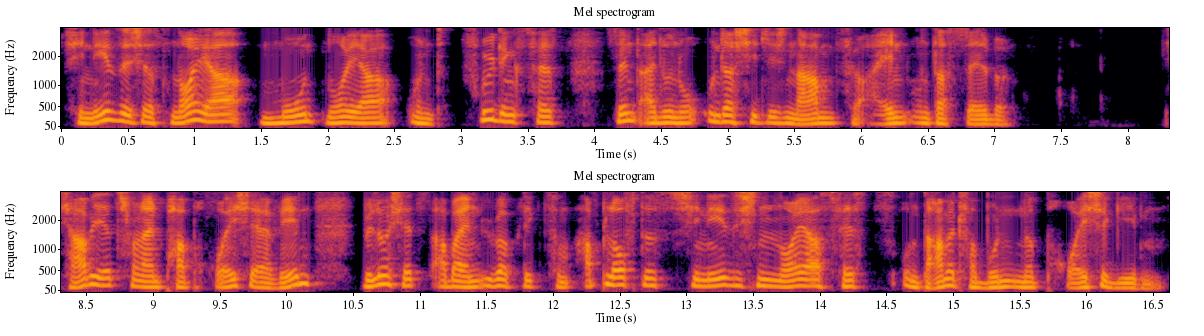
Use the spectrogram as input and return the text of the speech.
Chinesisches Neujahr, Mondneujahr und Frühlingsfest sind also nur unterschiedliche Namen für ein und dasselbe. Ich habe jetzt schon ein paar Bräuche erwähnt, will euch jetzt aber einen Überblick zum Ablauf des chinesischen Neujahrsfests und damit verbundene Bräuche geben.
